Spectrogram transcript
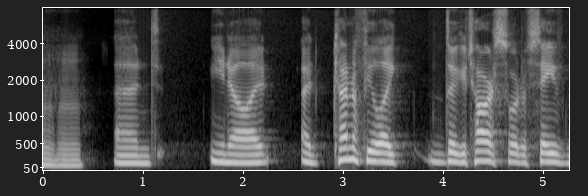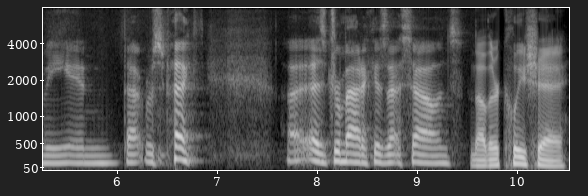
Mm-hmm. And you know, I I kind of feel like the guitar sort of saved me in that respect. Uh, as dramatic as that sounds, Another cliche.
